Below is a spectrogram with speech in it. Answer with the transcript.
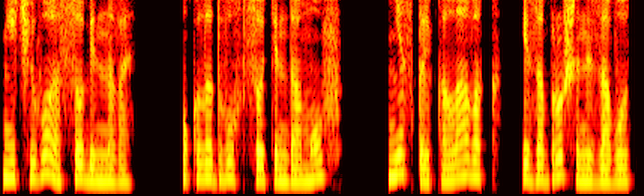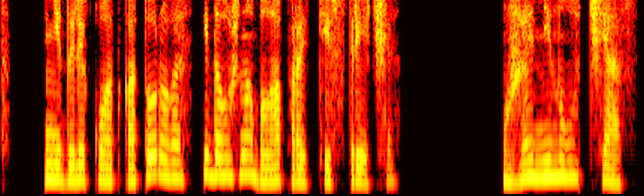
Ничего особенного. Около двух сотен домов, несколько лавок и заброшенный завод, недалеко от которого и должна была пройти встреча. Уже минул час.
